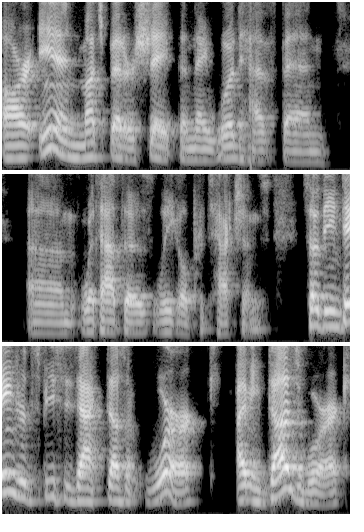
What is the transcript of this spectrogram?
are in much better shape than they would have been um, without those legal protections. So the Endangered Species Act doesn't work. I mean, does work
